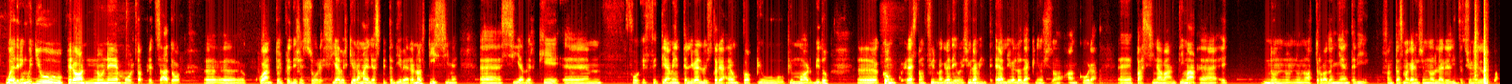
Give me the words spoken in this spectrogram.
Weathering with You però non è molto apprezzato eh, quanto il predecessore, sia perché oramai le aspettative erano altissime, eh, sia perché ehm, fu, effettivamente a livello di storia è un po' più, più morbido. Eh, comunque resta un film gradevole sicuramente e a livello tecnico ci sono ancora eh, passi in avanti, ma eh, non, non, non, ho trovato niente di fantasmagorico se non la realizzazione dell'acqua.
